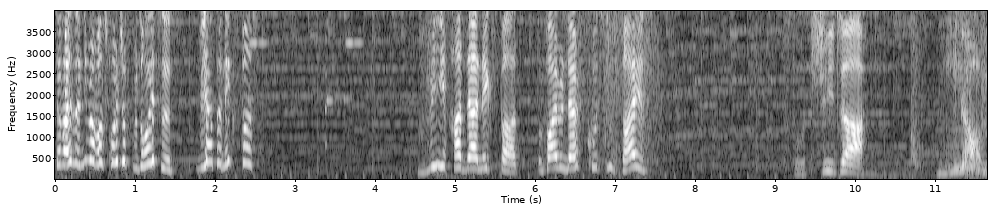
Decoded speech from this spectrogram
der weiß ja nicht mal, was Freundschaft bedeutet. Wie hat er ein X-Bart? Wie hat er ein X-Bart? Und vor allem in der kurzen Zeit. Du Cheater. Nom.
